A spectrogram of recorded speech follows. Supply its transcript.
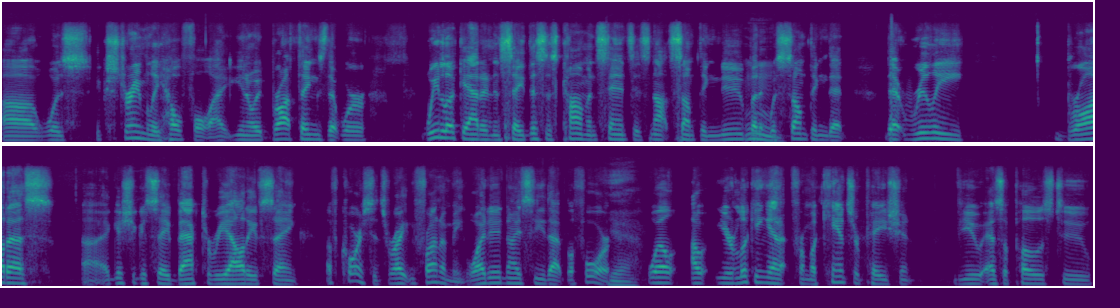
uh, was extremely helpful. I, you know, it brought things that were, we look at it and say this is common sense. It's not something new, but mm. it was something that that really brought us, uh, I guess you could say, back to reality of saying, of course, it's right in front of me. Why didn't I see that before? Yeah. Well, I, you're looking at it from a cancer patient view as opposed to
